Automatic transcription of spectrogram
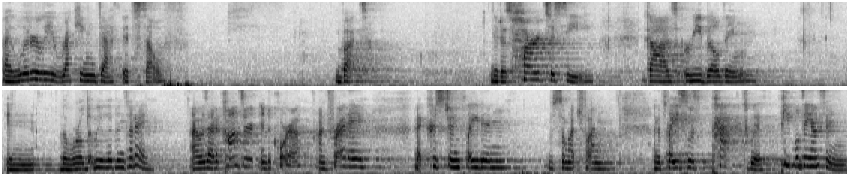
by literally wrecking death itself. But it is hard to see God's rebuilding in the world that we live in today. I was at a concert in Decorah on Friday that Christian played in. It was so much fun. And the place was packed with people dancing.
